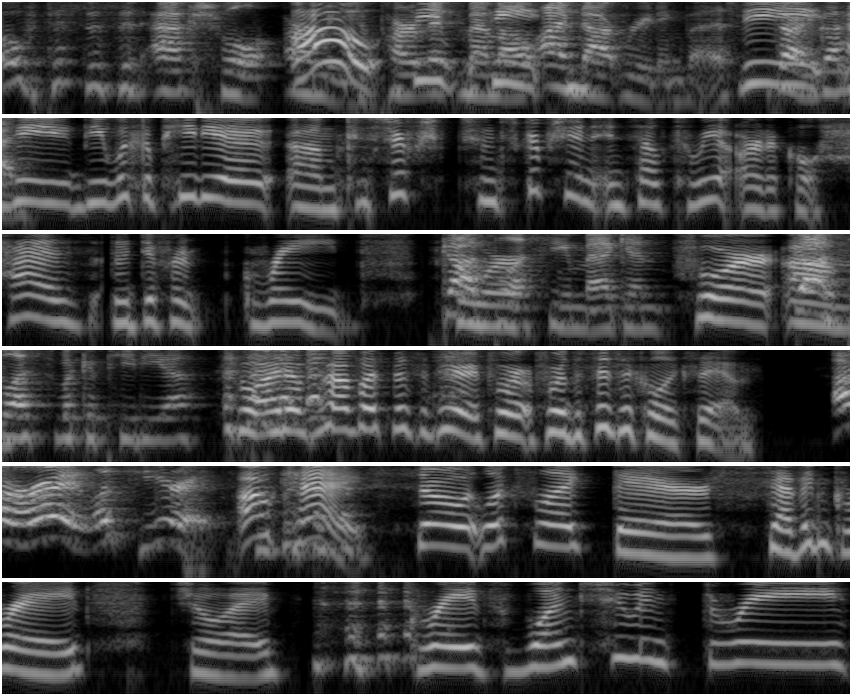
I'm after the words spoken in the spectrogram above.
oh, this is an actual army Oh, department the- memo. the- I'm not reading this. The Sorry, go ahead. the the Wikipedia um, conscription conscription in South Korea article has the different grades. God for, bless you, Megan. For God um, bless Wikipedia. for I know God bless Miss Superior for for the physical exam. All right, let's hear it. Okay, so it looks like there's seven grades. Joy. grades one, two, and three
